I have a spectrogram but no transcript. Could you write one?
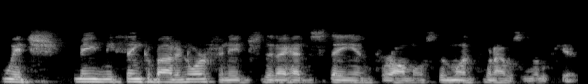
which made me think about an orphanage that I had to stay in for almost a month when I was a little kid.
